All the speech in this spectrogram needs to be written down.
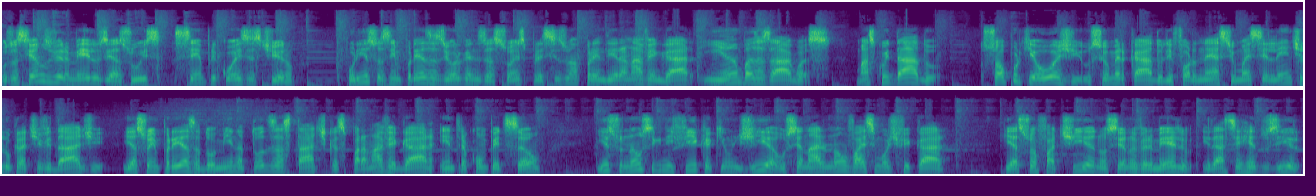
Os oceanos vermelhos e azuis sempre coexistiram por isso, as empresas e organizações precisam aprender a navegar em ambas as águas. Mas cuidado! Só porque hoje o seu mercado lhe fornece uma excelente lucratividade e a sua empresa domina todas as táticas para navegar entre a competição, isso não significa que um dia o cenário não vai se modificar e a sua fatia no Oceano Vermelho irá se reduzir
